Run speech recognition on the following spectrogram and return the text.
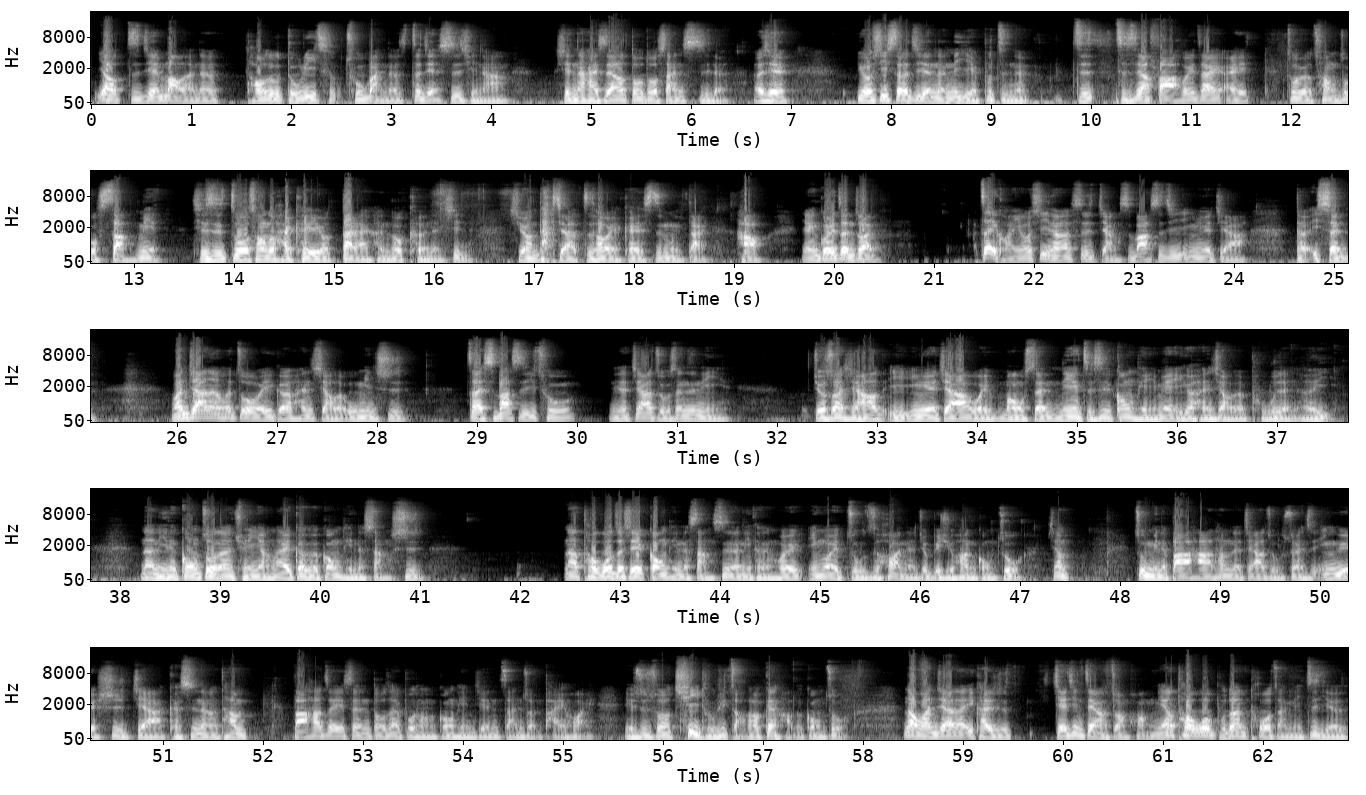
要直接贸然的投入独立出出版的这件事情啊，显然还是要多多三思的，而且。游戏设计的能力也不只能只只是要发挥在哎桌游创作上面，其实做创作还可以有带来很多可能性。希望大家之后也可以拭目以待。好，言归正传，这款游戏呢是讲十八世纪音乐家的一生，玩家呢会作为一个很小的无名氏，在十八世纪初，你的家族甚至你。就算想要以音乐家为谋生，你也只是宫廷里面一个很小的仆人而已。那你的工作呢，全仰赖各个宫廷的赏识。那透过这些宫廷的赏识呢，你可能会因为主子换了，就必须换工作。像著名的巴哈，他们的家族虽然是音乐世家，可是呢，他们巴哈这一生都在不同的宫廷间辗转徘徊，也就是说，企图去找到更好的工作。那玩家呢，一开始就。接近这样的状况，你要透过不断拓展你自己的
